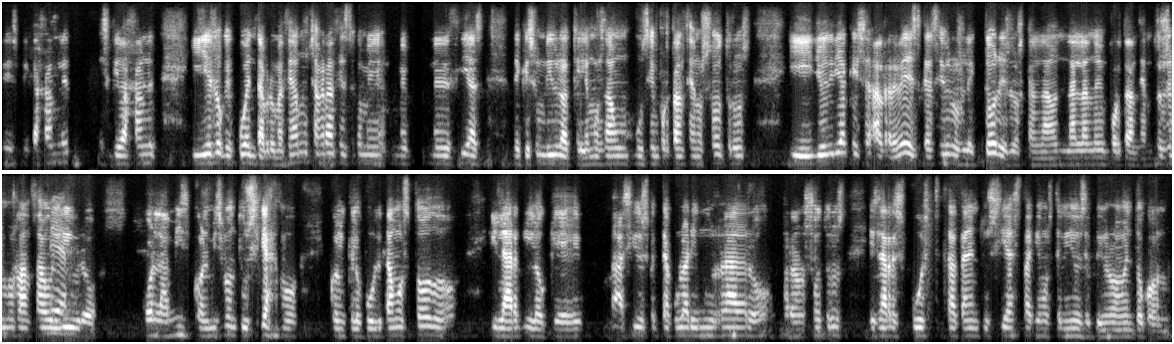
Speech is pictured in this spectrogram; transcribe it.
explica Hamlet, escriba Hamlet, y es lo que cuenta, pero me hacía mucha gracia esto que me, me, decías, de que es un libro al que le hemos dado mucha importancia a nosotros, y yo diría que es al revés, que han sido los lectores los que han, han dado importancia. Nosotros hemos lanzado un libro con, la, con el mismo entusiasmo con el que lo publicamos todo, y la, lo que ha sido espectacular y muy raro para nosotros es la respuesta tan entusiasta que hemos tenido desde el primer momento con,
